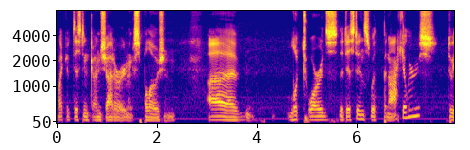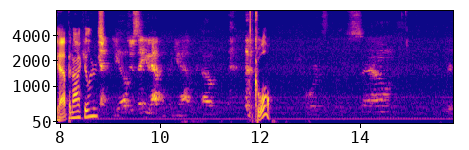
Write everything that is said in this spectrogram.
like a distant gunshot or an explosion. Uh, look towards the distance with binoculars. Do we have binoculars? Yeah, you just say you have them, and you have them. Cool. towards the sound with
